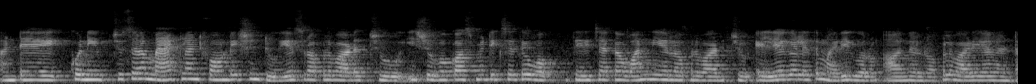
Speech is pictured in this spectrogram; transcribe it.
అంటే కొన్ని చూసారా మ్యాక్ లాంటి ఫౌండేషన్ టూ ఇయర్స్ లోపల వాడచ్చు. ఈ షుగర్ కాస్మెటిక్స్ అయితే తెరిచాక వన్ ఇయర్ లోపల వాడచ్చు. ఎలియగల్ అయితే మరీ ఘోరం. ఆరు నెలల లోపల వాడేయాలంట.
